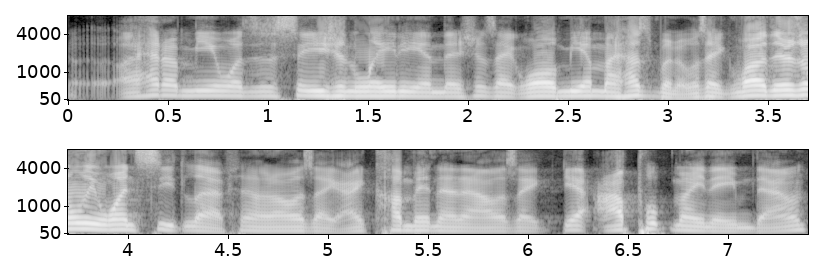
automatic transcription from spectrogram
Uh, I had a meeting with this Asian lady, and then she was like, "Well, me and my husband." It was like, "Well, there's only one seat left," and I was like, "I come in and I was like, yeah, I'll put my name down."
